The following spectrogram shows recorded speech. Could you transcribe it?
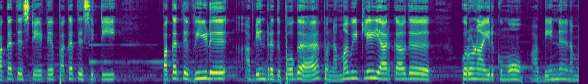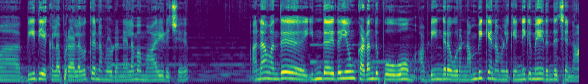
பக்கத்து ஸ்டேட்டு பக்கத்து சிட்டி பக்கத்து வீடு அப்படின்றது போக இப்போ நம்ம வீட்லேயே யாருக்காவது கொரோனா இருக்குமோ அப்படின்னு நம்ம பீதியை கிளப்புற அளவுக்கு நம்மளோட நிலைமை மாறிடுச்சு. ஆனால் வந்து இந்த இதையும் கடந்து போவோம் அப்படிங்கிற ஒரு நம்பிக்கை நம்மளுக்கு என்றைக்குமே இருந்துச்சுன்னா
